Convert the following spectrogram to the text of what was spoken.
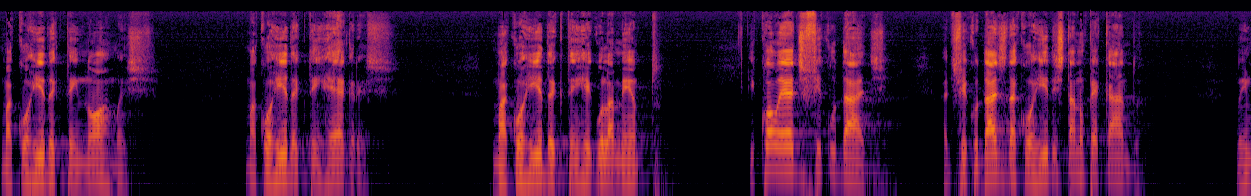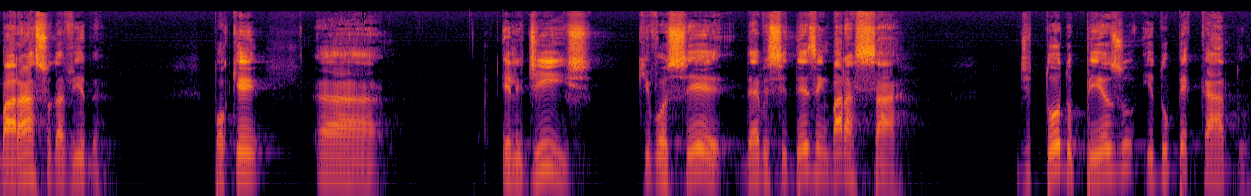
Uma corrida que tem normas. Uma corrida que tem regras. Uma corrida que tem regulamento. E qual é a dificuldade? A dificuldade da corrida está no pecado no embaraço da vida. Porque ah, ele diz que você deve se desembaraçar de todo o peso e do pecado.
